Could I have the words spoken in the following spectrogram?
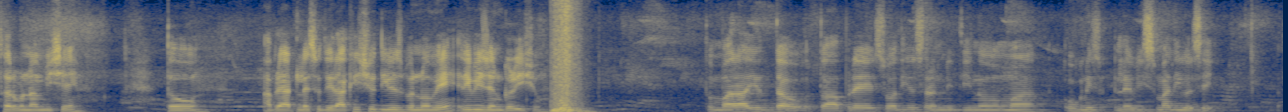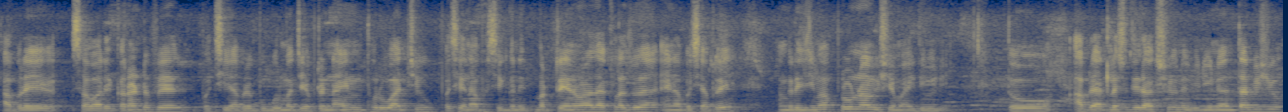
સર્વનામ વિશે. તો આપણે આટલે સુધી રાખીશું. દિવસભરનું અમે રિવિઝન કરીશું. તો મારા યોદ્ધાઓ, તો આપણે સો દિવસ રણનીતિનોમાં ઓગણીસ એટલે વીસમા દિવસે આપણે સવારે કરંટ અફેર પછી આપણે ભૂગોળમાં ચેપ્ટર નાઇન થોડું વાંચ્યું, પછી એના પછી ગણિતમાં ટ્રેનવાળા દાખલા જોયા, એના પછી આપણે અંગ્રેજીમાં પ્રોનાઉન વિશે માહિતી મેળવી. તો આપણે આટલા સુધી રાખશું અને વિડીયોને અંત આપીશું.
